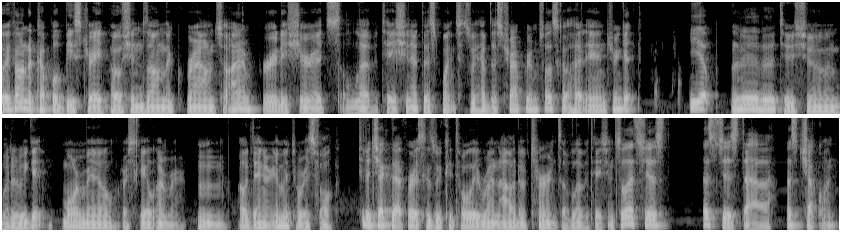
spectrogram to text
We found a couple bistre potions on the ground, so I'm pretty sure it's levitation at this point since we have this trap room. So let's go ahead and drink it. Yep, levitation. What did we get? More mail or scale armor. Hmm. Oh, dang, our inventory's full. Should have checked that first because we could totally run out of turns of levitation. So let's just, let's just, uh, let's chuck one.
